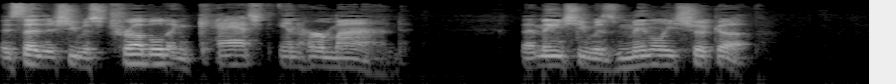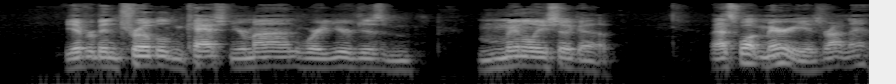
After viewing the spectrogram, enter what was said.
it said that she was troubled and cast in her mind. That means she was mentally shook up. You ever been troubled and cast in your mind where you're just mentally shook up? That's what Mary is right now.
